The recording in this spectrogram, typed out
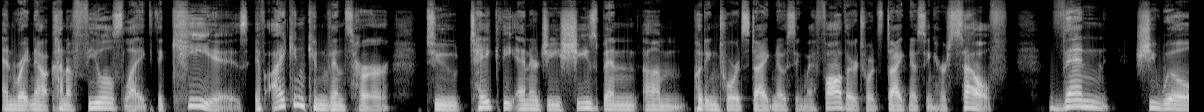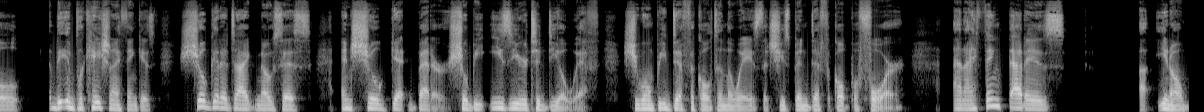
and right now it kind of feels like the key is if i can convince her to take the energy she's been um, putting towards diagnosing my father towards diagnosing herself then she will the implication i think is she'll get a diagnosis and she'll get better. She'll be easier to deal with. She won't be difficult in the ways that she's been difficult before. And i think that is uh, you know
